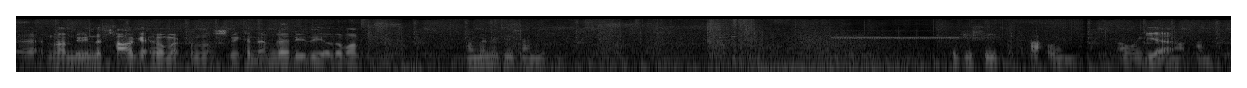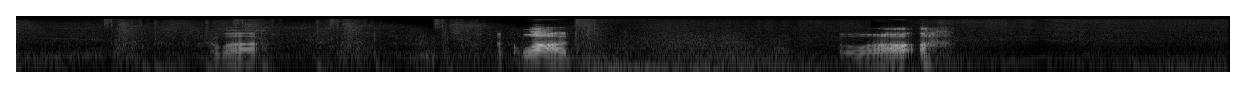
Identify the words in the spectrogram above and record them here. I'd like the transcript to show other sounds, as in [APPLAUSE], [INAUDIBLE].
Uh, no, I'm doing the target homework from last week and then I'm gonna do the other one. I'm gonna do Danny. Did you see Patlin? Oh wait, Yeah. not Danny. A what? A quad? What? [LAUGHS]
